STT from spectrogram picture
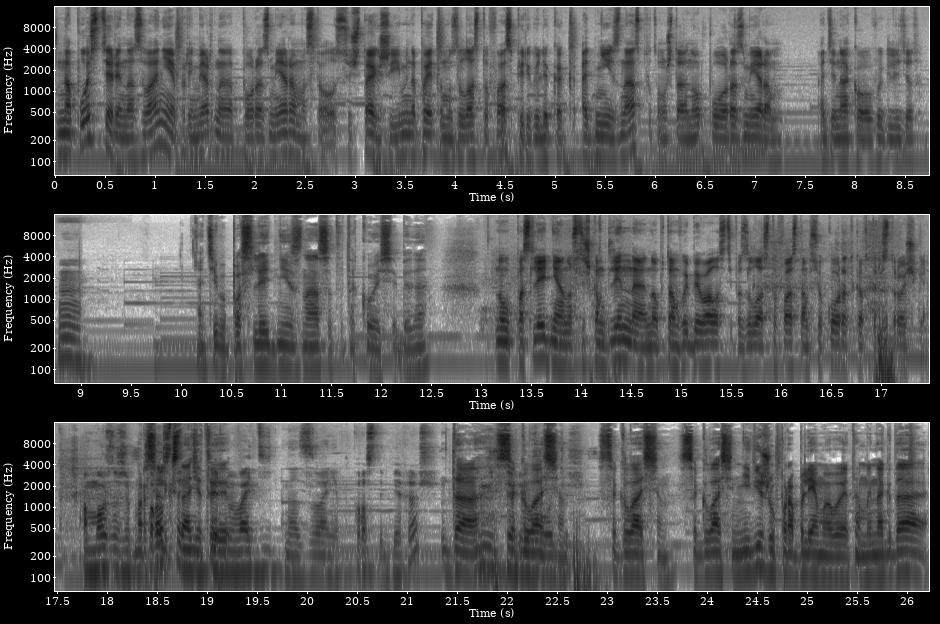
на постере название примерно по размерам оставалось точно так же. Именно поэтому The Last of Us перевели как «Одни из нас», потому что оно по размерам одинаково выглядит. А типа последний из нас это такое себе, да? Ну, последнее, оно слишком длинное, но потом выбивалось, типа, The Last of Us, там все коротко, в три строчки. А можно же Марсель, просто кстати, не ты- переводить название. Просто берешь Да, Не согласен, переводишь. согласен, согласен. Не вижу проблемы в этом. Иногда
